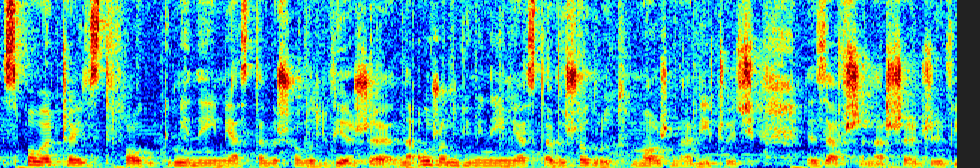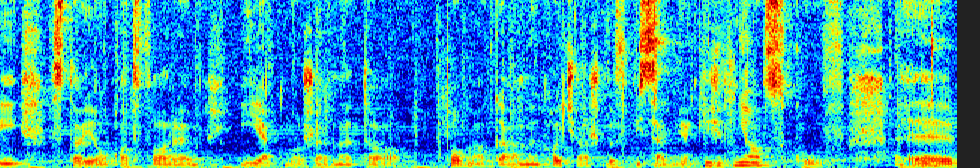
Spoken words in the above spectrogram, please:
społeczeństwo gminy i miasta Wyszogród wie, że na Urząd Gminy i Miasta Wyszogród można liczyć, zawsze nasze drzwi stoją otworem i jak możemy to pomagamy, chociażby w pisaniu jakichś wniosków em,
